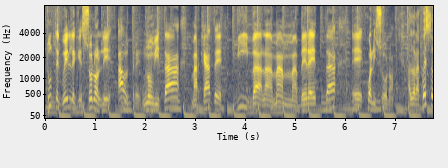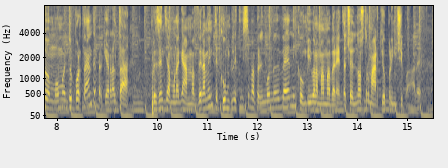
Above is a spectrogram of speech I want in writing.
tutte quelle che sono le altre novità marcate Viva la mamma Beretta, eh, quali sono? Allora questo è un momento importante perché in realtà presentiamo una gamma veramente completissima per il mondo del vending con Viva la Mamma Beretta, cioè il nostro marchio principale.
